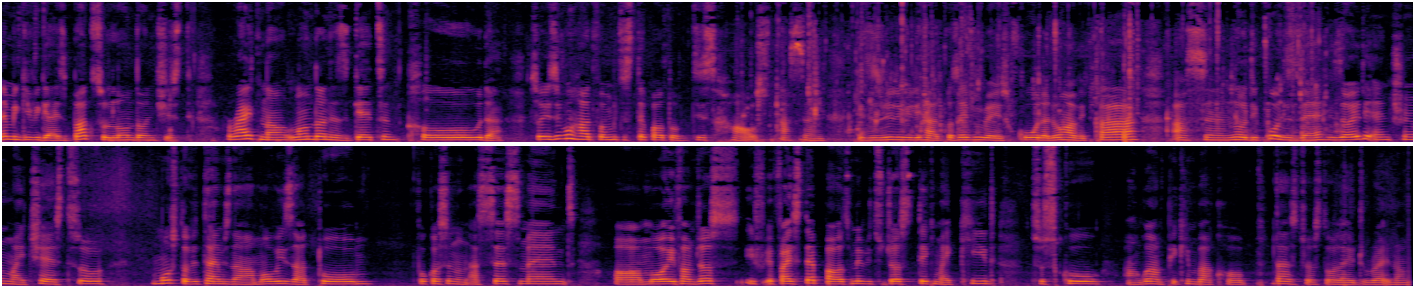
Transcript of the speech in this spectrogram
Let me give you guys back to London just right now london is getting colder so it's even hard for me to step out of this house as in it is really really hard because everywhere is cold i don't have a car as in no the cold is there it's already entering my chest. So most of the times now i'm always at home focusing on assessment um or if i'm just if if i step out maybe to just take my kid to school and go and pick him back up. That's just all i do right now.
